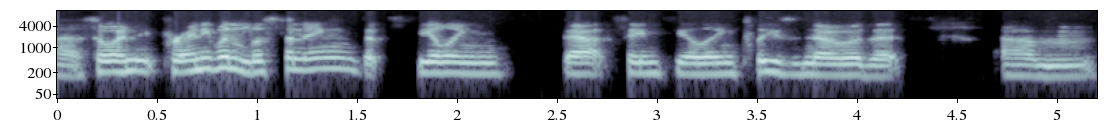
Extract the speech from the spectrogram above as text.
Uh, so any, for anyone listening that's feeling that same feeling, please know that um,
